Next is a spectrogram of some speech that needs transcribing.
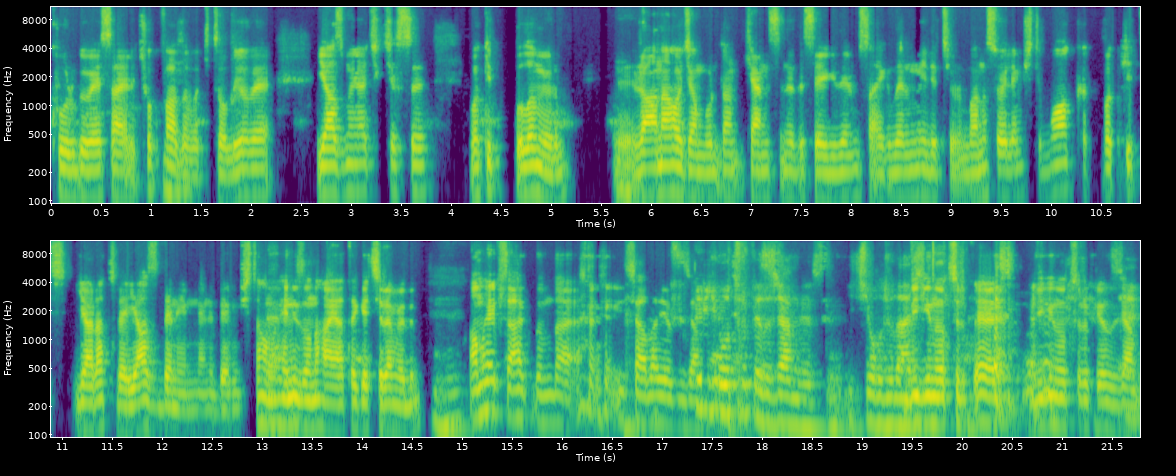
kurgu vesaire çok fazla vakit oluyor ve yazmaya açıkçası vakit bulamıyorum. Ee, Rana hocam buradan kendisine de sevgilerimi, saygılarımı iletiyorum. Bana söylemişti muhakkak vakit yarat ve yaz deneyimlerini demişti ama Evet. henüz onu hayata geçiremedim. Hı hı. Ama hepsi aklımda. İnşallah yazacağım. Bir gün oturup yazacağım diyorsun. İç yolculuğa. Bir gün oturup evet, bir gün oturup yazacağım.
